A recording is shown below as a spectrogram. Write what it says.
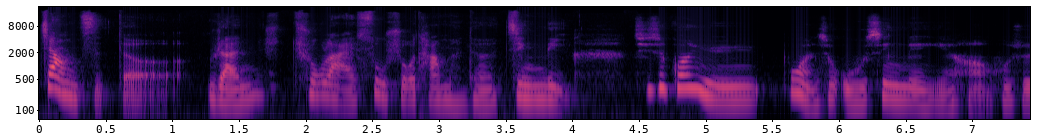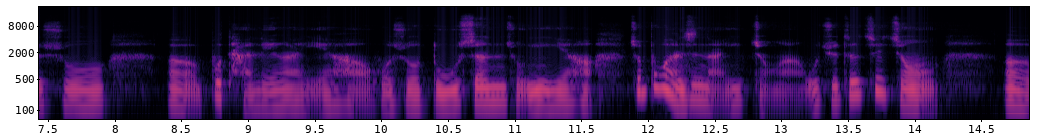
这样子的人出来诉说他们的经历。其实，关于不管是无性恋也好，或是说呃不谈恋爱也好，或者说独身主义也好，就不管是哪一种啊，我觉得这种。呃，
